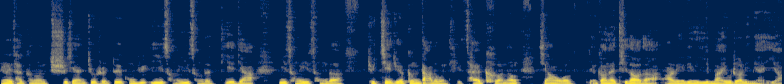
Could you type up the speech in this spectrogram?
人类才可能实现就是对工具一层一层的叠加，一层一层的。去解决更大的问题，才可能像我刚才提到的《二零零一漫游者》里面一样，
